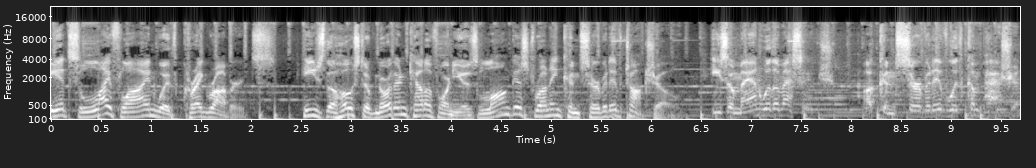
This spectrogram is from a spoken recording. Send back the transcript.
It's Lifeline with Craig Roberts. He's the host of Northern California's longest running conservative talk show. He's a man with a message, a conservative with compassion.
